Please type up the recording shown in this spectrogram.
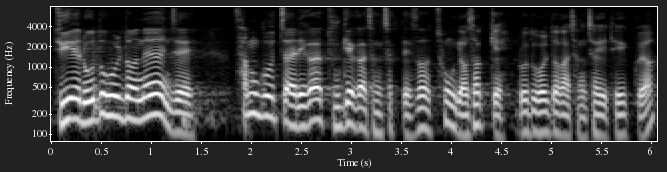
뒤에 로드 홀더는 이제 3구짜리가 두 개가 장착돼서 총 6개 로드 홀더가 장착이 되어 있고요.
